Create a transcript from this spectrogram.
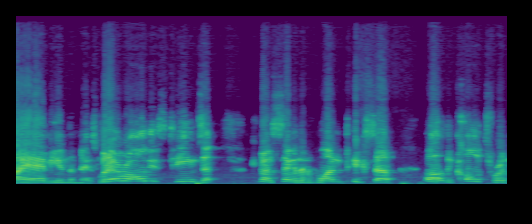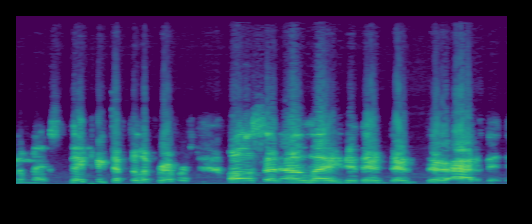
Miami in the mix, whatever. All these teams that keep on saying, and then one picks up. Oh, the Colts were in the mix. They picked up Philip Rivers. All of a sudden, LA, they're they're they're, they're out of it.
